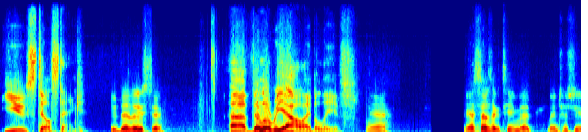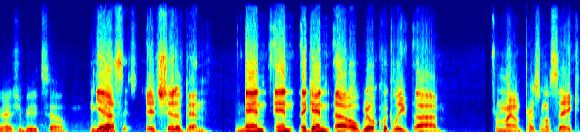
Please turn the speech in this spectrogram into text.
You still stink. Who did they lose to? Uh, Villarreal, I believe. Yeah. Yeah, it sounds like a team that Manchester United should beat. So Yes, it, it should have been. Mhm. And and again, uh, oh, real quickly, uh, for my own personal sake,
